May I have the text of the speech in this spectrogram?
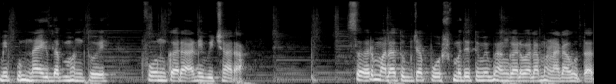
मी पुन्हा एकदा म्हणतोय फोन करा आणि विचारा. सर मला तुमच्या पोस्टमध्ये तुम्ही भंगारवाला म्हणाला होतात.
